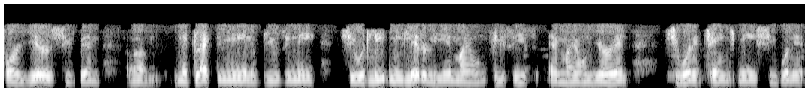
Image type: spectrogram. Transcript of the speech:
for years she's been um, neglecting me and abusing me. She would leave me literally in my own feces and my own urine. She wouldn't change me. She wouldn't.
